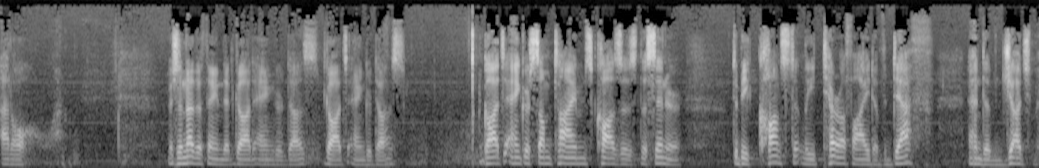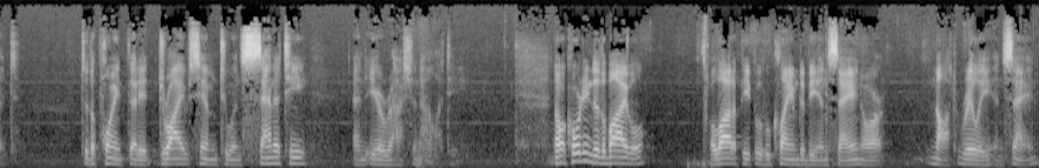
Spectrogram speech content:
at all. There's another thing that God anger does, God's anger does. God's anger sometimes causes the sinner to be constantly terrified of death and of judgment to the point that it drives him to insanity and irrationality. Now, according to the Bible, a lot of people who claim to be insane are not really insane.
